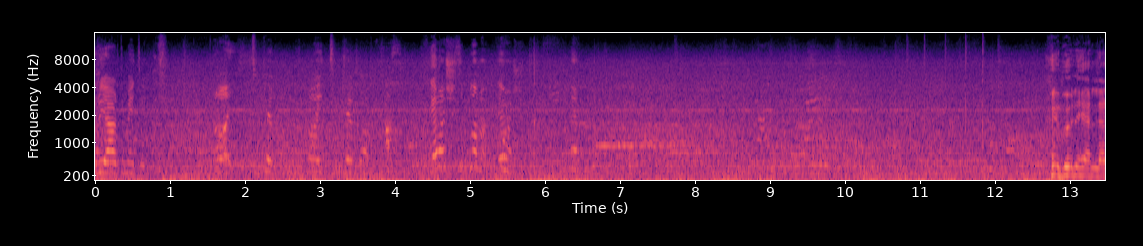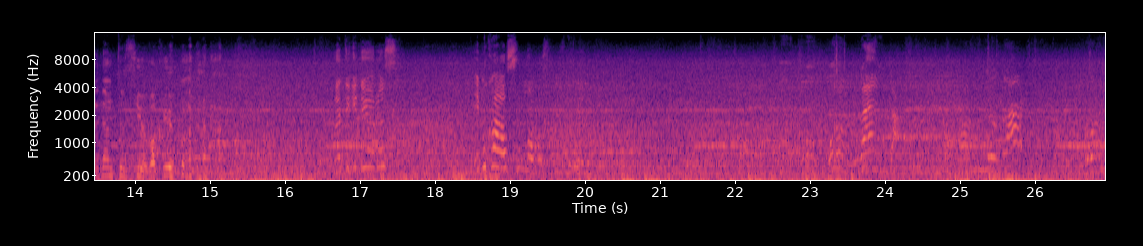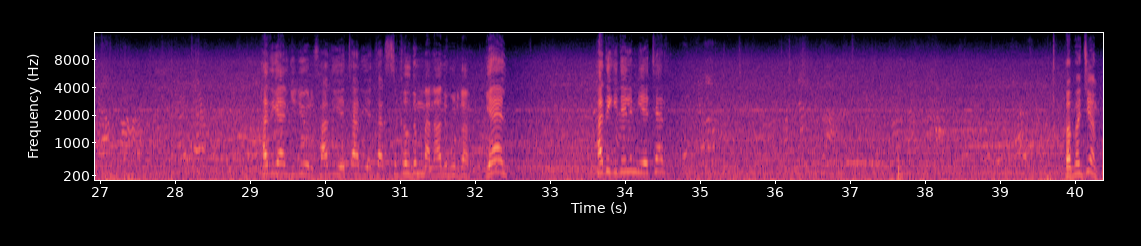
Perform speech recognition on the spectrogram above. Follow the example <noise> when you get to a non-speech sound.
Dur yardım edeyim. Ay tipe bak. Ay tipe bak. Ah, Yavaş zıplama. Yavaş. Heh. <laughs> Böyle yerlerden tırsıyor bakıyor. Hadi gidiyoruz. E bu kalsın babası. Hadi gel gidiyoruz. Hadi yeter yeter. Sıkıldım ben. Hadi buradan. Gel. Hadi gidelim yeter. Babacığım.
